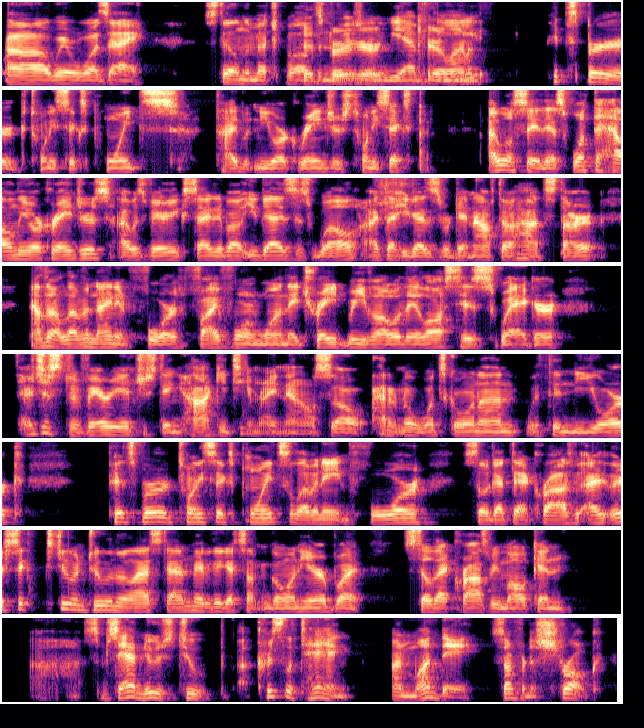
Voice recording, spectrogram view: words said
Uh, where was I? Still in the Metropolitan Pittsburgh Division. We have Carolina? Pittsburgh, twenty six points, tied with New York Rangers, twenty six. I will say this: What the hell, New York Rangers? I was very excited about you guys as well. I thought you guys were getting off to a hot start. Now they're 11, 9, and 4, 5, 4, and 1. They trade Revo. They lost his swagger they're just a very interesting hockey team right now. So I don't know what's going on within New York. Pittsburgh, 26 points, 11, 8, and 4. Still got that Crosby. I, they're 6, 2, and 2 in their last 10. Maybe they got something going here, but still that Crosby Malkin. Uh, some sad news, too. Chris Letang on Monday suffered a stroke.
